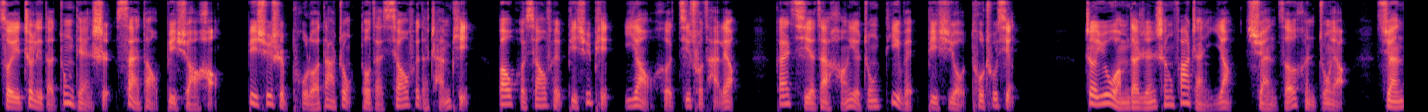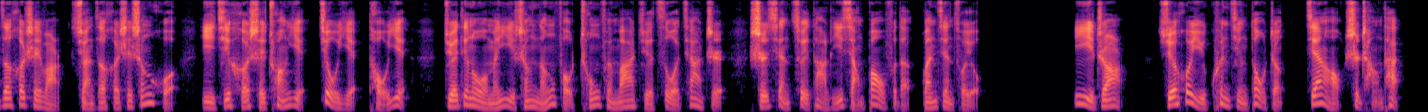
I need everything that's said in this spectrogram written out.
所以这里的重点是赛道必须要好，必须是普罗大众都在消费的产品，包括消费必需品、医药和基础材料。该企业在行业中地位必须有突出性。这与我们的人生发展一样，选择很重要。选择和谁玩，选择和谁生活，以及和谁创业、就业、投业，决定了我们一生能否充分挖掘自我价值，实现最大理想抱负的关键作用。意义之二。学会与困境斗争，煎熬是常态，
